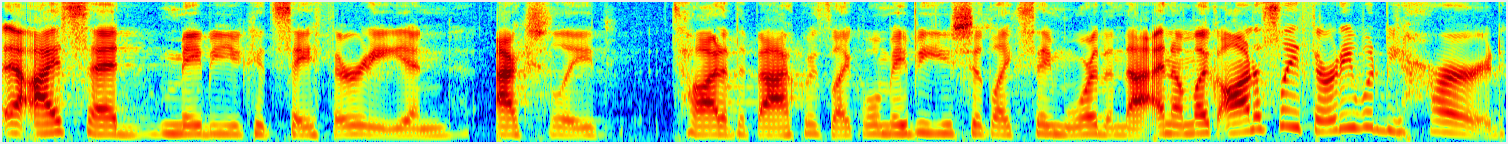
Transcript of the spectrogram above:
I said maybe you could say 30, and actually, Todd at the back was like, well, maybe you should like say more than that. And I'm like, honestly, 30 would be hard.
